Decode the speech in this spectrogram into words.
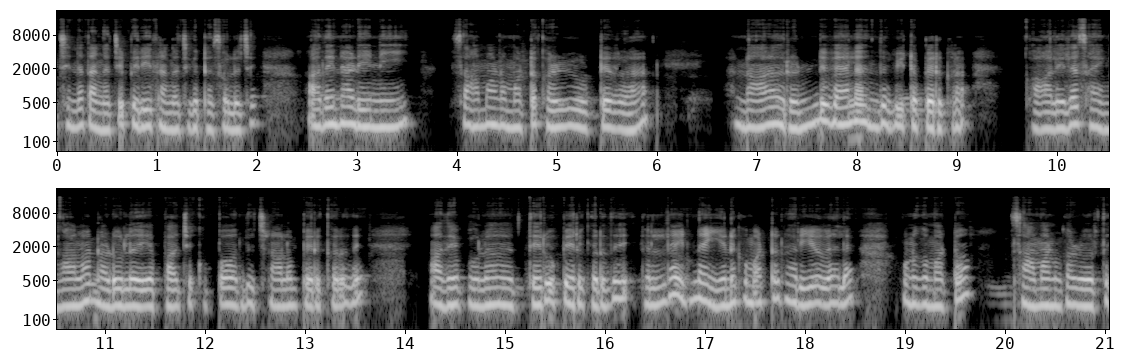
சின்ன தங்கச்சி பெரிய தங்கச்சிக்கிட்ட சொல்லுச்சு அதே நாடி நீ சாமானை மட்டும் கழுவி விட்டுடுறேன் நான் ரெண்டு வேலை இந்த வீட்டை பெருக்கிறேன். காலையில் சாயங்காலம் நடுவில் எப்பாச்சும் குப்பை வந்துச்சுனாலும் பெருக்கிறது அதே போல் தெரு பெருக்கிறது இதெல்லாம் இன்னும் எனக்கு மட்டும் நிறைய வேலை. உனக்கு மட்டும் சாமான் கழுவுறது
